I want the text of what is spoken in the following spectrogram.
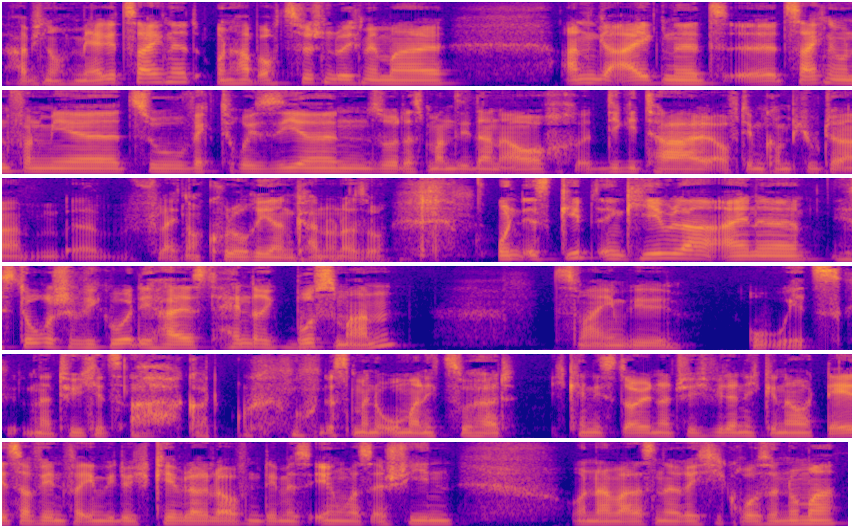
habe ich noch mehr gezeichnet und habe auch zwischendurch mir mal angeeignet, äh, Zeichnungen von mir zu vektorisieren, so dass man sie dann auch digital auf dem Computer äh, vielleicht noch kolorieren kann oder so. Und es gibt in Kevlar eine historische Figur, die heißt Hendrik Bussmann. Das war irgendwie, oh, jetzt natürlich jetzt, ach Gott, gut, dass meine Oma nicht zuhört. Ich kenne die Story natürlich wieder nicht genau. Der ist auf jeden Fall irgendwie durch Kevlar gelaufen, dem ist irgendwas erschienen und dann war das eine richtig große Nummer.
